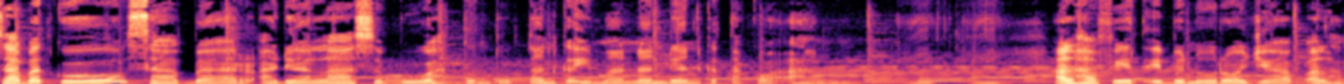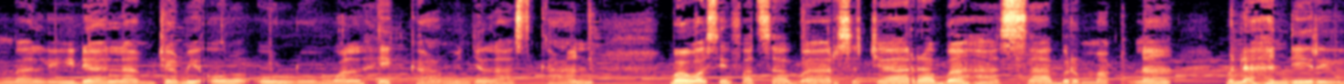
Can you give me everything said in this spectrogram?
Sahabatku, sabar adalah sebuah tuntutan keimanan dan ketakwaan. Al-Hafidh Ibnu Rajab Al-Hambali dalam Jami'ul Ulum wal Hikam menjelaskan bahwa sifat sabar secara bahasa bermakna menahan diri.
